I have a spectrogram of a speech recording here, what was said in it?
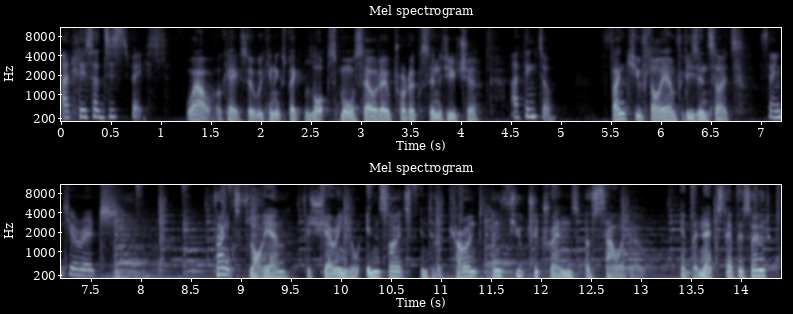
at least at this pace. Wow, okay, so we can expect lots more sourdough products in the future. I think so. Thank you, Florianne, for these insights. Thank you, Rich. Thanks, Florianne, for sharing your insights into the current and future trends of sourdough. In the next episode,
